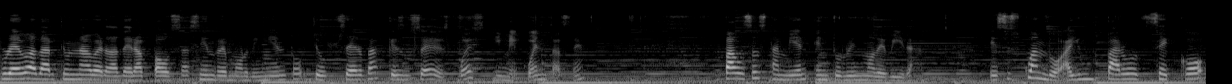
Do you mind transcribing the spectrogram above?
Prueba a darte una verdadera pausa sin remordimiento y observa qué sucede después y me cuentas. ¿eh? Pausas también en tu ritmo de vida. Eso es cuando hay un paro seco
